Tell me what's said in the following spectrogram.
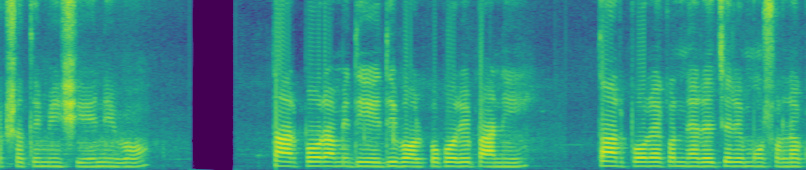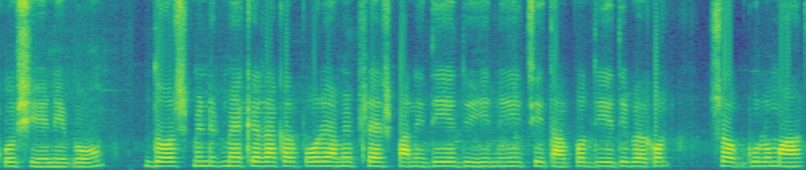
একসাথে মিশিয়ে নিব। তারপর আমি দিয়ে দিব অল্প করে পানি। তারপর এখন নেড়ে চেড়ে মশলা কষিয়ে নিব। দশ মিনিট মেখে রাখার পরে আমি ফ্রেশ পানি দিয়ে ধুয়ে নিয়েছি। তারপর দিয়ে দিব এখন সবগুলো মাছ।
